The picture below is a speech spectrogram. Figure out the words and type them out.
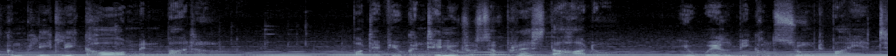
completely calm in battle. But if you continue to suppress the Hado, you will be consumed by it.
